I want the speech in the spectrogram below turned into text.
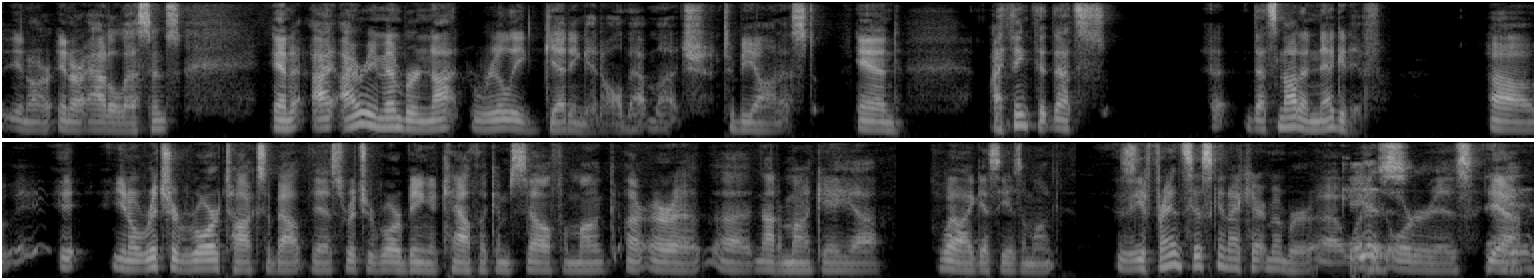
in our in our adolescence, and I, I remember not really getting it all that much, to be honest. And I think that that's that's not a negative. Uh, it, you know, Richard Rohr talks about this. Richard Rohr being a Catholic himself, a monk, or, or a, uh, not a monk, a uh, well, I guess he is a monk. Is he a Franciscan? I can't remember uh, what his order is. Yeah. yeah.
